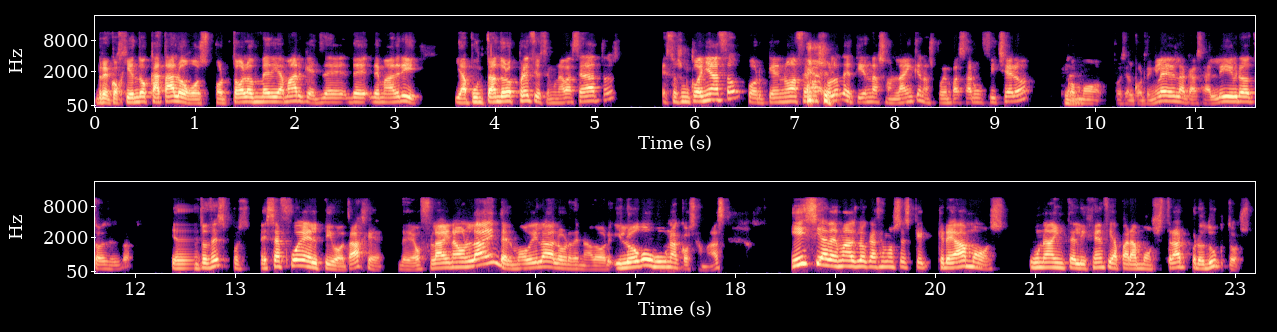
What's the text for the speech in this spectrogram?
recogiendo catálogos por todos los media markets de, Madrid y apuntando los precios en una base de datos, esto es un coñazo, porque no hacemos solo de tiendas online que nos pueden pasar un fichero como pues, el Corte Inglés, la Casa del Libro, todo esto? Y entonces, pues ese fue el pivotaje, de offline a online, del móvil al ordenador. Y luego hubo una cosa más. Y si además lo que hacemos es que creamos una inteligencia para mostrar productos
